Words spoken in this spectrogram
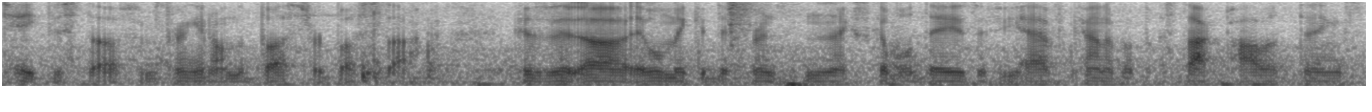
take the stuff and bring it on the bus for bus stock because it, uh, it will make a difference in the next couple of days if you have kind of a, stockpile of things.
